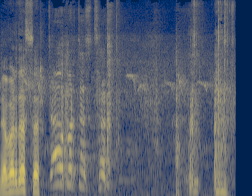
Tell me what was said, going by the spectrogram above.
ज़बरदस्त सर। ज़बरदस्त सर।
